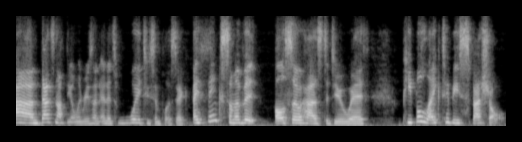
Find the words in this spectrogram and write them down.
Um, that's not the only reason, and it's way too simplistic. I think some of it also has to do with people like to be special.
